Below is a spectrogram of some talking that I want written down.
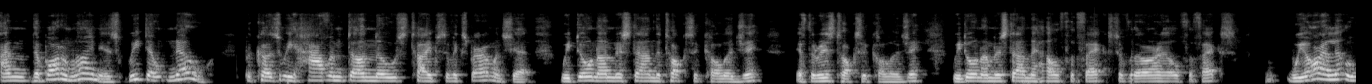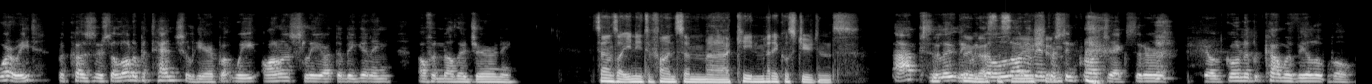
And the bottom line is we don't know because we haven't done those types of experiments yet. We don't understand the toxicology, if there is toxicology. We don't understand the health effects, if there are health effects. We are a little worried because there's a lot of potential here, but we honestly are at the beginning of another journey. It sounds like you need to find some uh, keen medical students. Absolutely. We've got a lot of interesting projects that are you know, going to become available.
